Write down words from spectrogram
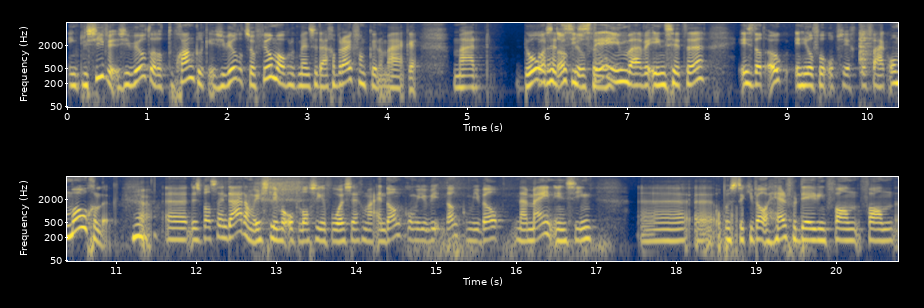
inclusief is. Je wilt dat het toegankelijk is. Je wilt dat zoveel mogelijk mensen daar gebruik van kunnen maken. Maar door Kost het systeem waar we in zitten, is dat ook in heel veel opzichten vaak onmogelijk. Ja. Eh, dus wat zijn daar dan weer slimme oplossingen voor, zeg maar? En dan kom je, dan kom je wel, naar mijn inzien, eh, eh, op een stukje wel herverdeling van, van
